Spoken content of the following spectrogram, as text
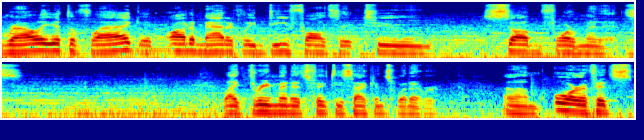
rally at the flag, it automatically defaults it to sub four minutes, like three minutes, fifty seconds, whatever. Um, or if it's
